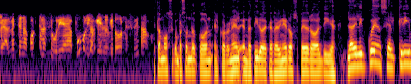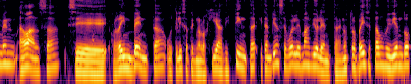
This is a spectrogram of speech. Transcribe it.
realmente un aporte a la seguridad pública, que es lo que todos necesitamos. Estamos conversando con el coronel en retiro de Carabineros, Pedro Valdivia. La delincuencia, el crimen avanza, se reinventa, utiliza tecnologías distintas y también se vuelve más violenta. En nuestro país estamos viviendo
